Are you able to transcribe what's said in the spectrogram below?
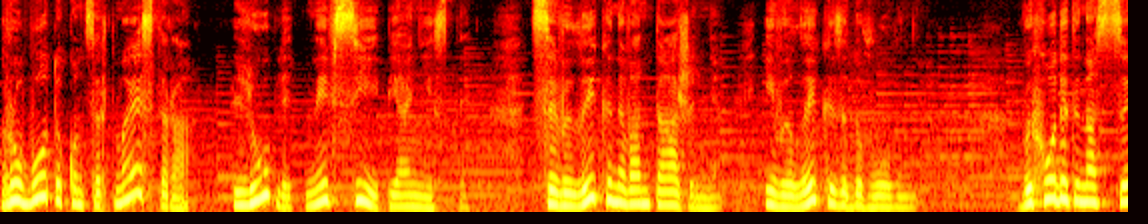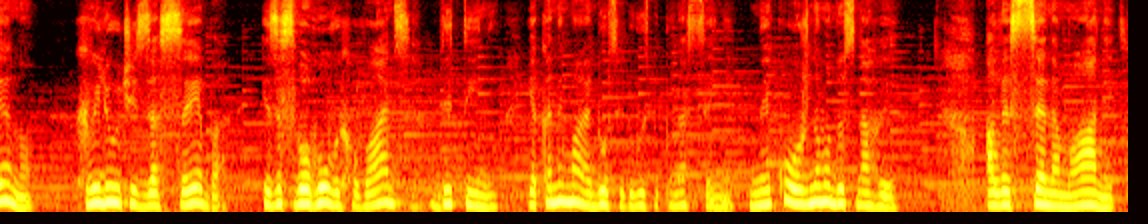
Роботу концертмейстера люблять не всі піаністи. Це велике навантаження і велике задоволення. Виходити на сцену, хвилюючись за себе і за свого вихованця, дитину, яка не має досвіду виступу на сцені, не кожному до снаги. Але сцена манить,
